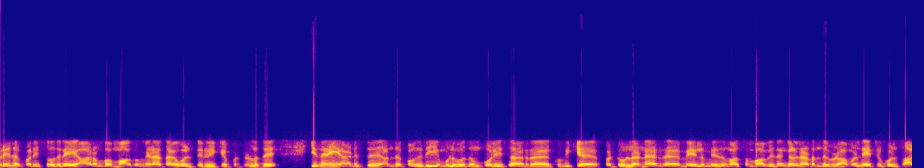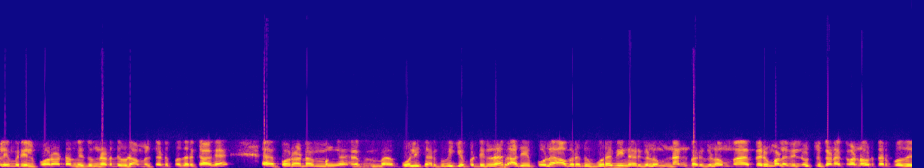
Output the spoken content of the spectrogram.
பிரேத பரிசோதனை ஆரம்பமாகும் என தகவல் தெரிவிக்கப்பட்டுள்ளது. இதனை அடுத்து அந்த பகுதி முழுவதும் போலீசார் குவிக்கப்பட்டுள்ளனர். மேலும் எதுவும் அசம்பாவிதங்கள் நடந்து விடாமல் நேற்று போல் சாலை முறையில் போராட்டம் எதுவும் நடந்து விடாமல் தடுப்பதற்காக போராட்டம் போலீசார் குவிக்கப்பட்டுள்ளனர் அதே போல அவரது உறவினர்களும் நண்பர்களும் பெருமளவில் நூற்றுக்கணக்கானோர் தற்போது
